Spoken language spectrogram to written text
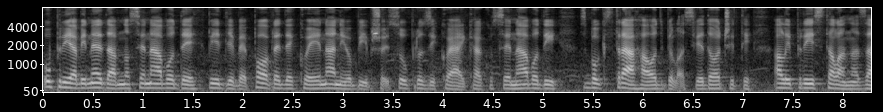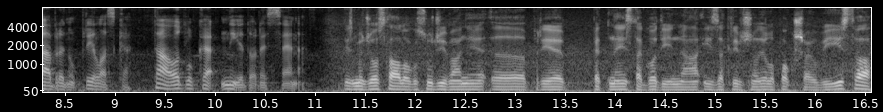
U prijavi nedavno se navode vidljive povrede koje je nanio bivšoj supruzi koja je, kako se navodi, zbog straha odbila svjedočiti, ali pristala na zabranu prilaska. Ta odluka nije donesena između ostalog osuđivanje e, prije 15 godina i za krivično djelo pokušaja ubijstva.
